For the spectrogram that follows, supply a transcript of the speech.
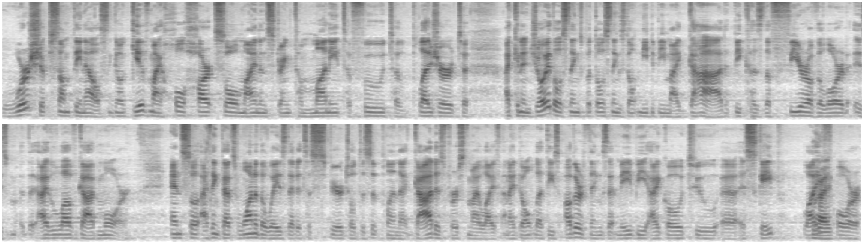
worship something else. You know, give my whole heart, soul, mind, and strength to money, to food, to pleasure, to I can enjoy those things, but those things don't need to be my God because the fear of the Lord is I love God more. And so I think that's one of the ways that it's a spiritual discipline that God is first in my life, and I don't let these other things that maybe I go to uh, escape life right. or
